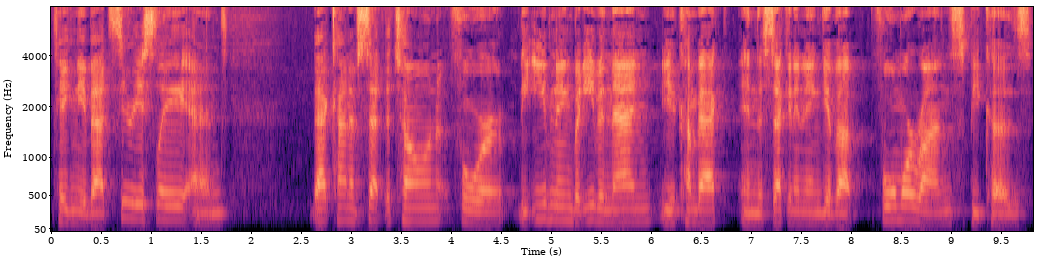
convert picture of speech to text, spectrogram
taking the bat seriously and that kind of set the tone for the evening. But even then, you come back in the second inning, give up four more runs because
